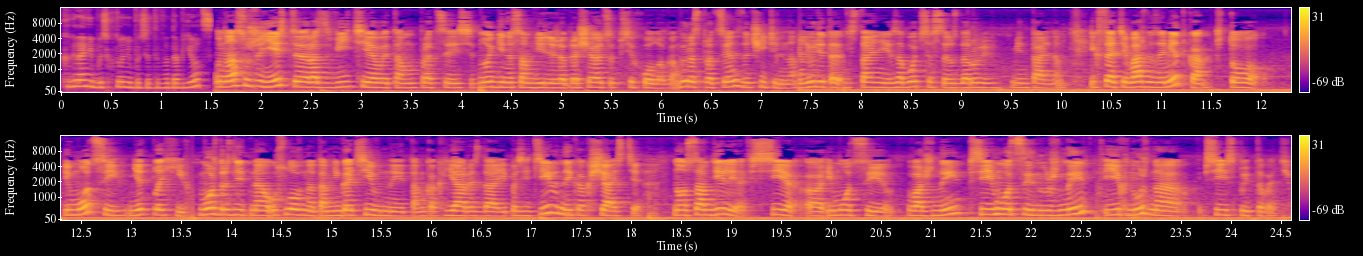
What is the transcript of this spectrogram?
когда-нибудь кто-нибудь этого добьется? У нас уже есть развитие в этом процессе. Многие, на самом деле, же обращаются к психологам. Вырос процент значительно. Люди-то в состоянии заботиться о своем здоровье ментальном. И, кстати, важная заметка, что эмоций нет плохих. Можно разделить на условно там негативные, там как ярость, да, и позитивные, как счастье. Но на самом деле все э, эмоции важны, все эмоции нужны, и их нужно все испытывать.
